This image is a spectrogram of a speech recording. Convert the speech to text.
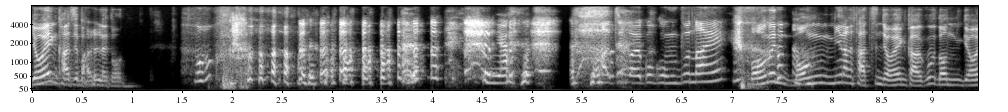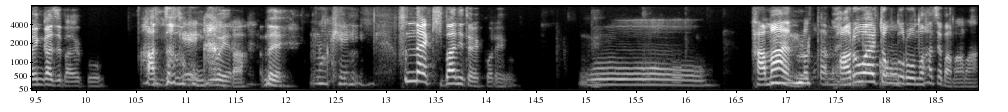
여행 가지 말래 넌. 그냥 하지 말고 공부나 해? 멍은 멍이랑 같은 여행 가고 넌 여행 가지 말고 앉아서 오케이. 공부해라. 네. 오케이. 훗날 기반이 될 거래요. 오. 다만 그렇다면 과로할 어. 정도로는 하지 말아라.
